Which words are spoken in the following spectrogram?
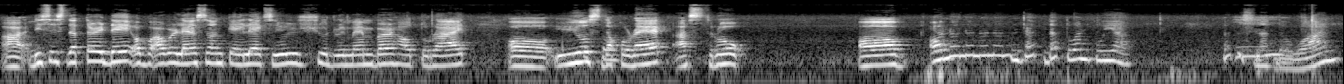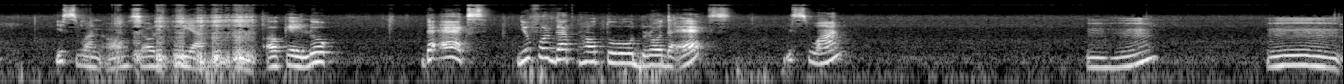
Ah, this is the third day of our lesson kay Lex. You should remember how to write or use the correct uh, stroke of Oh no no no no that that one kuya. That is not the one. This one oh sorry kuya. Okay, look. The X. You forgot how to draw the X? This one? Mhm. Mm,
